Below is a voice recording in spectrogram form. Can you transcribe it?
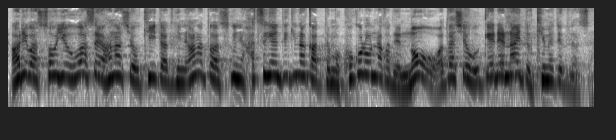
あるいはそういう噂や話を聞いた時にあなたはすぐに発言できなかったも心の中でノー私を受け入れないと決めてください。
